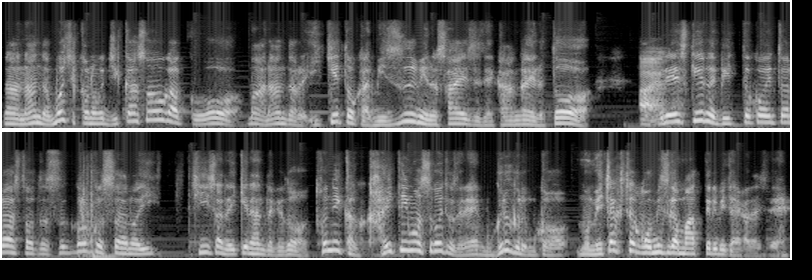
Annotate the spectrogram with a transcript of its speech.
ななんだもしこの時価総額を、まあなんだろう、池とか湖のサイズで考えると、はい、グレースケールのビットコイントラストとすごくさあのい小さな池なんだけど、とにかく回転もすごいってことでね、もうぐるぐるこう、もうめちゃくちゃお水が回ってるみたいな形で。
